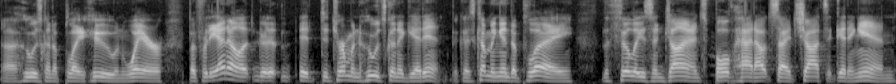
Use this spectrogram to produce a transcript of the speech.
uh, who was going to play who and where. But for the NL, it, it determined who was going to get in because coming into play, the Phillies and Giants both had outside shots at getting in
